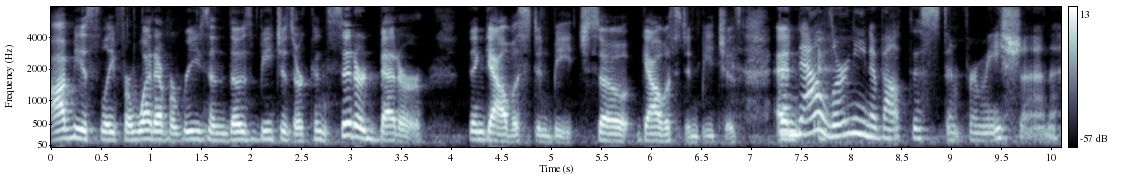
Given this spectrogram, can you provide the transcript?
obviously, for whatever reason, those beaches are considered better than Galveston Beach. So, Galveston beaches. But now learning about this information,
